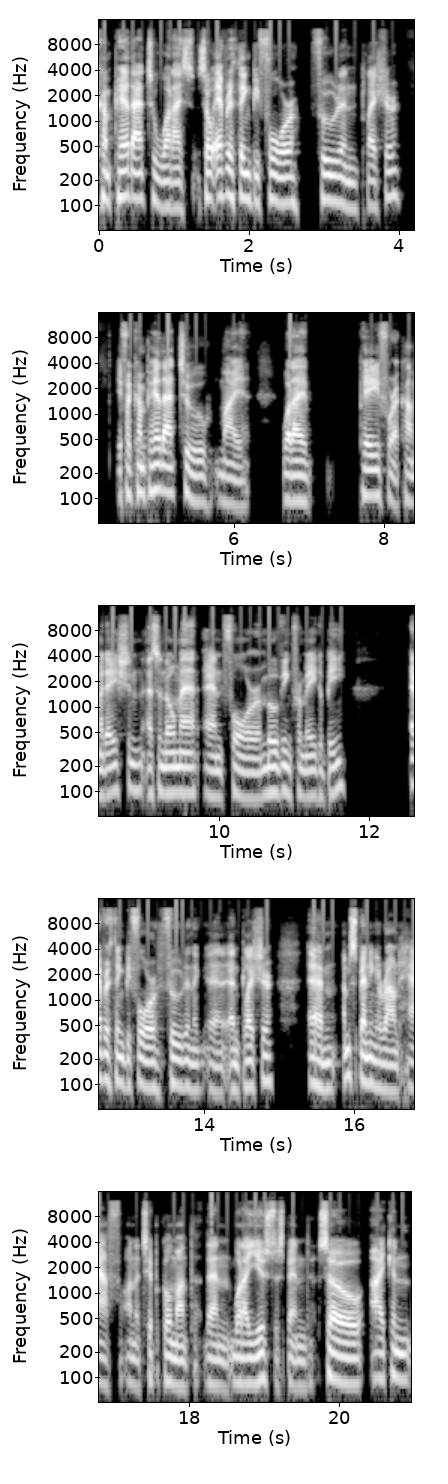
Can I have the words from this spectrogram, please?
compare that to what I so everything before food and pleasure. If I compare that to my what I pay for accommodation as a nomad and for moving from A to B, everything before food and and pleasure, um, I'm spending around half on a typical month than what I used to spend. So I can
